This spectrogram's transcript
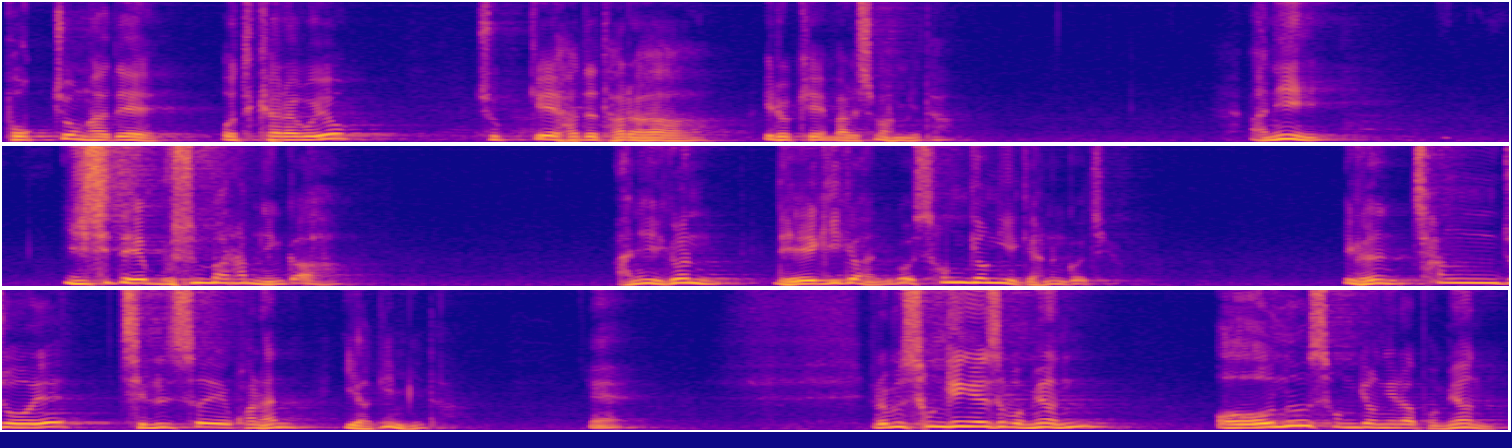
복종하되 어떻게 하라고요? 죽게 하듯 하라. 이렇게 말씀합니다. 아니, 이 시대에 무슨 말 합니까? 아니, 이건 내 얘기가 아니고 성경 얘기하는 거죠. 이건 창조의 질서에 관한 이야기입니다. 예. 여러분, 성경에서 보면 어느 성경이나 보면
